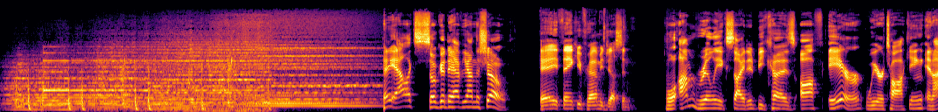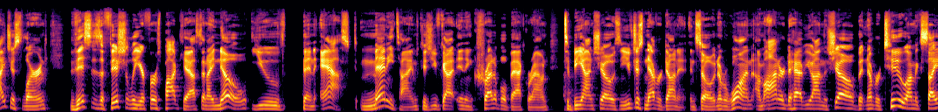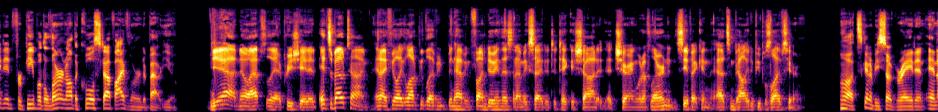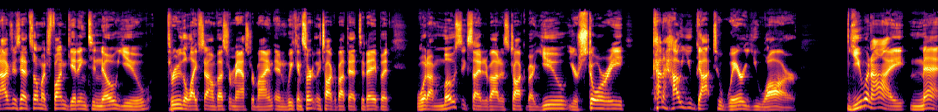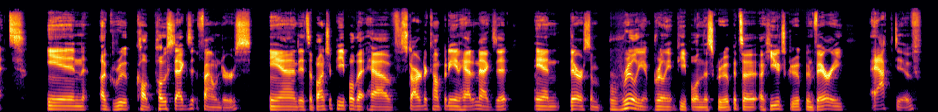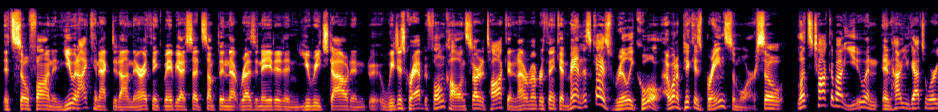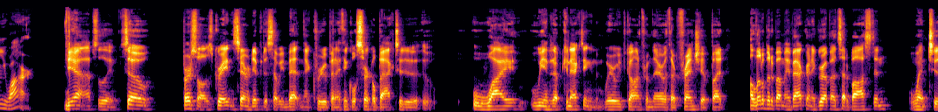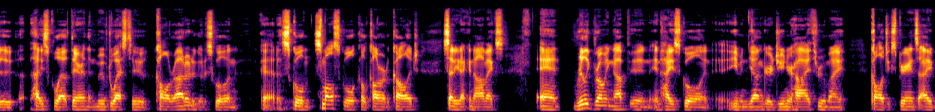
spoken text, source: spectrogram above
Alex, so good to have you on the show. Hey, thank you for having me, Justin. Well, I'm really excited because off air we were talking, and I just learned this is officially your first podcast. And I know you've been asked many times because you've got an incredible background to be on shows and you've just never done it. And so, number one, I'm honored to have you on the show. But number two, I'm excited for people to learn all the cool stuff I've learned about you. Yeah, no, absolutely. I appreciate it. It's about time. And I feel like a lot of people have been having fun doing this, and I'm excited to take a shot at, at sharing what I've learned and see if I can add some value to people's lives here. Oh, it's going to be so great. And, and I've just had so much fun getting to know you through the Lifestyle Investor Mastermind. And we can certainly talk about that today. But what I'm most excited about is talk about you, your story, kind of how you got to where you are. You and I met in a group called Post Exit Founders and it's a bunch of people that have started a company and had an exit. And there are some brilliant, brilliant people in this group. It's a, a huge group and very active. It's so fun. And you and I connected on there. I think maybe I said something that resonated and you reached out and uh, we just grabbed a phone call and started talking. And I remember thinking, man, this guy's really cool. I want to pick his brain some more. So let's talk about you and, and how you got to where you are. Yeah, absolutely. So first of all, it was great and serendipitous that we met in that group. And I think we'll circle back to why we ended up connecting and where we've gone from there with our friendship. But a little bit about my background. I grew up outside of Boston, went to high school out there, and then moved west to Colorado to go to school in, at a school, small school called Colorado College, studied economics. And really growing up in, in high school and even younger, junior high through my college experience, I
